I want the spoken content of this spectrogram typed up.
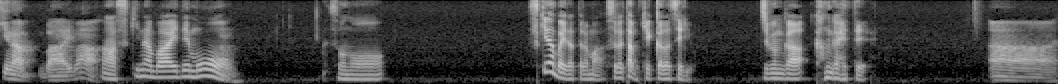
きな場合は、あ好きな場合でも、うんその、好きな場合だったらまあ、それは多分結果出せるよ。自分が考えて。あ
